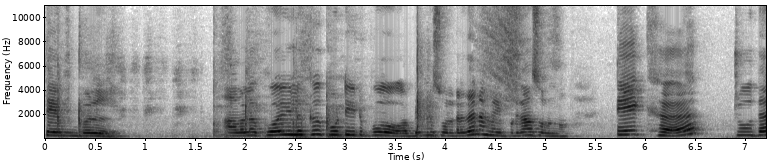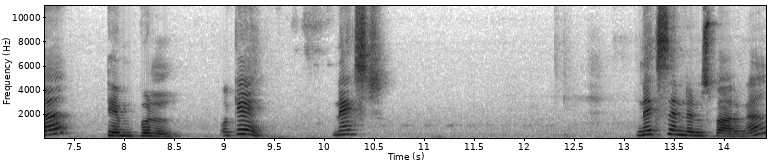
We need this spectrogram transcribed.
temple அவளை கோயிலுக்கு கூட்டிகிட்டு போ அப்படின்னு சொல்கிறத நம்ம இப்படி தான் சொல்லணும். Take her to the temple okay next next sentence பாருங்கள்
